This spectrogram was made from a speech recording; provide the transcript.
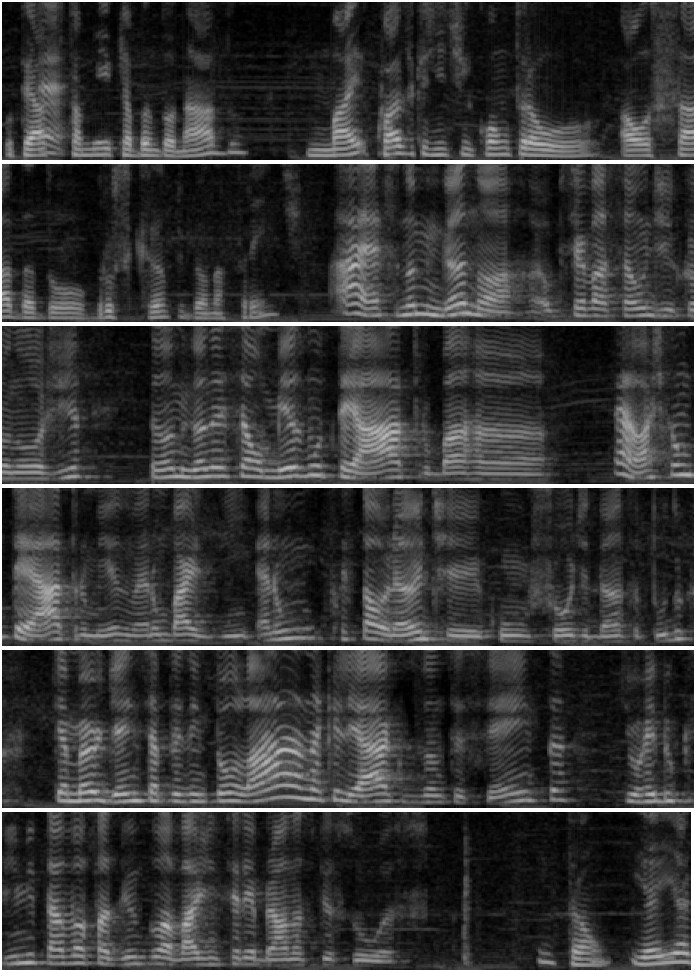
O teatro está é. meio que abandonado. Mais, quase que a gente encontra o, a ossada do Bruce Campbell na frente. Ah, é, se não me engano, ó, observação de cronologia, se não me engano, esse é o mesmo teatro barra. É, eu acho que é um teatro mesmo, era um barzinho, era um restaurante com um show de dança, tudo, que a Mary Jane se apresentou lá naquele arco dos anos 60, que o rei do crime estava fazendo lavagem cerebral nas pessoas. Então, e aí a...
